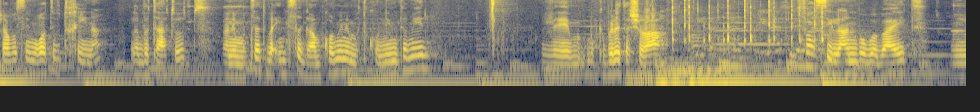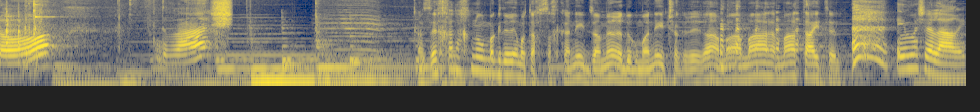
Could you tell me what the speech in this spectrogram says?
עכשיו עושים רוטב טחינה לבטטות, ואני מוצאת באינסטגרם כל מיני מתכונים תמיד, ומקבלת השראה. איפה הסילן פה בבית? לא. דבש. אז איך אנחנו מגדירים אותך? שחקנית, זמרת, דוגמנית, שגרירה? מה, מה, מה הטייטל? אימא של ארי.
